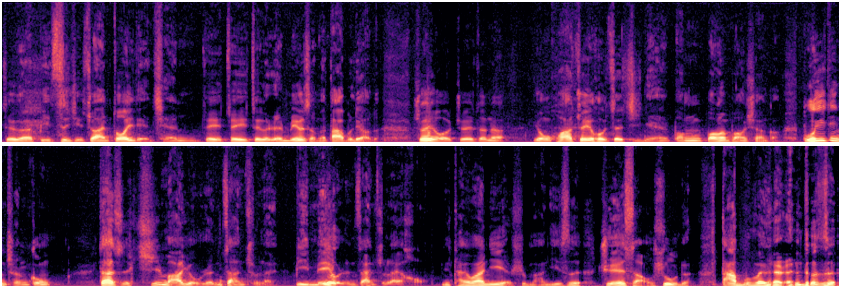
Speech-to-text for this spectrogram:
这个比自己赚多一点钱，这这这个人没有什么大不了的，所以我觉得呢，用花最后这几年帮帮一帮香港，不一定成功，但是起码有人站出来，比没有人站出来好。你台湾你也是嘛，你是绝少数的，大部分的人都是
